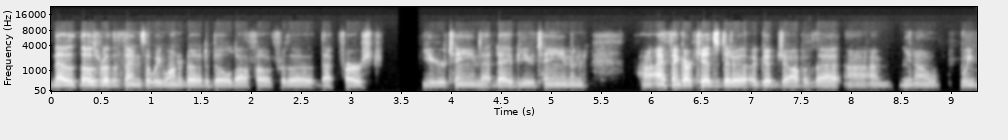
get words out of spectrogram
those, those were the things that we wanted to, to build off of for the that first year team, that debut team, and uh, I think our kids did a, a good job of that. Uh, you know, we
